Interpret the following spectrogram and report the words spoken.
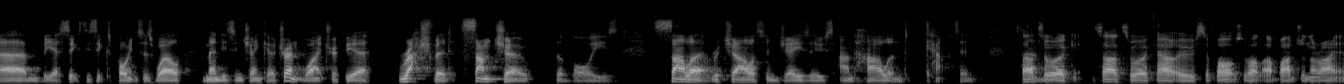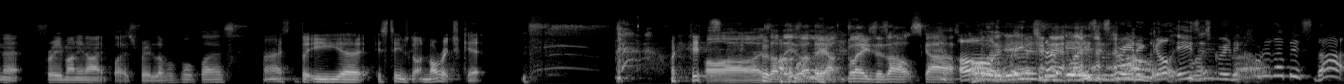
Um, but yeah, 66 points as well. Mendy, Zinchenko, Trent, White, Trippier, Rashford, Sancho, the boys. Salah, Richarlison, Jesus, and Haaland, captain. It's hard um, to work. It's hard to work out who supports about that badge on the right, isn't it? Three Man United players, three Liverpool players. Nice, but he uh, his team's got a Norwich kit. oh, is that, is that the Glazers out scarf? Oh, oh it, it, it is his green and gold. It is his green and How did I miss that?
